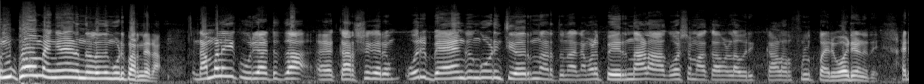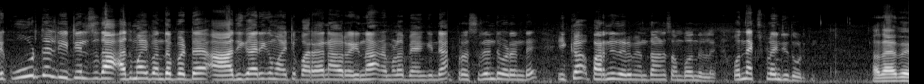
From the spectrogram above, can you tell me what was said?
ഉത്ഭവം എങ്ങനെയാണെന്നുള്ളതും കൂടി പറഞ്ഞുതരാം. നമ്മൾ ഈ കൂരിയാട്ടത്തെ കർഷകരും ഒരു ബാങ്കും കൂടി ചേർന്ന് നടത്തുന്ന നമ്മളെ പെരുന്നാൾ ആഘോഷമാക്കാനുള്ള ഒരു കളർഫുൾ പരിപാടിയാണിത്. അതിന്റെ കൂടുതൽ ഡീറ്റെയിൽസ് ഇതാ അതുമായി ബന്ധപ്പെട്ട് ആധികാരികമായിട്ട് പറയാൻ അറിയുന്ന നമ്മളെ ബാങ്കിന്റെ പ്രസിഡന്റ് ഇവിടെ ഉണ്ട്. ഇക്ക പറഞ്ഞു തരും എന്താണ് സംഭവം എന്നുള്ളത്. ഒന്ന് എക്സ്പ്ലെയിൻ ചെയ്ത് കൊടുക്കും. അതായത്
